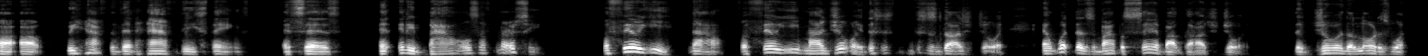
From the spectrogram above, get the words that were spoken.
Uh, uh, we have to then have these things. It says, and any bowels of mercy, fulfill ye now, fulfill ye my joy. This is this is God's joy. And what does the Bible say about God's joy? The joy of the Lord is what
